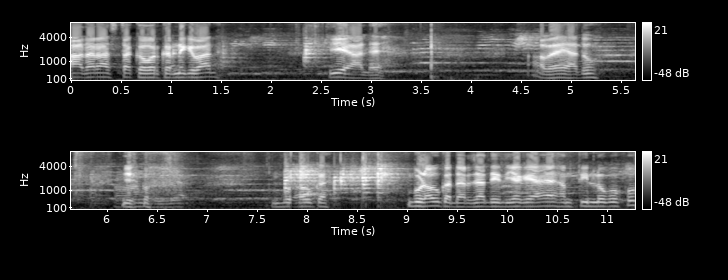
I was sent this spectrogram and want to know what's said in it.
आधा रास्ता कवर करने के बाद ये हाल है। अब है यादव जिसको बुढ़ाऊ का बुढ़ाऊ का दर्जा दे दिया गया है हम तीन लोगों को।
